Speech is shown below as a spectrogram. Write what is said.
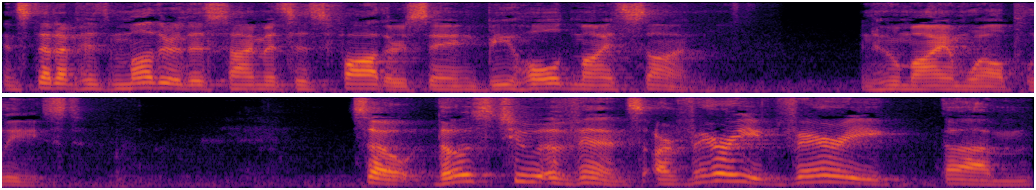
Instead of his mother this time, it's his father saying, Behold my son, in whom I am well pleased. So those two events are very, very um,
